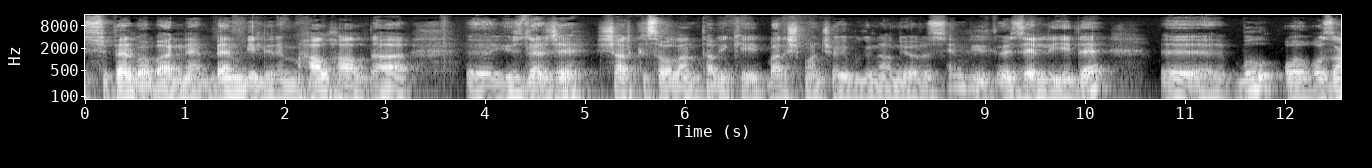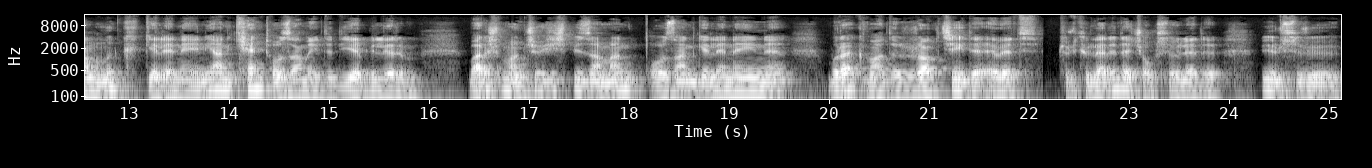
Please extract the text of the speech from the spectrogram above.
süper babaanne, ben bilirim, hal hal daha e, yüzlerce şarkısı olan tabii ki Barış Manço'yu bugün anıyoruz. En büyük özelliği de e, bu ozanlık geleneğini yani kent ozanıydı diyebilirim. Barış Manço hiçbir zaman ozan geleneğini bırakmadı. Rockçıydı evet. Türküleri de çok söyledi. Bir sürü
